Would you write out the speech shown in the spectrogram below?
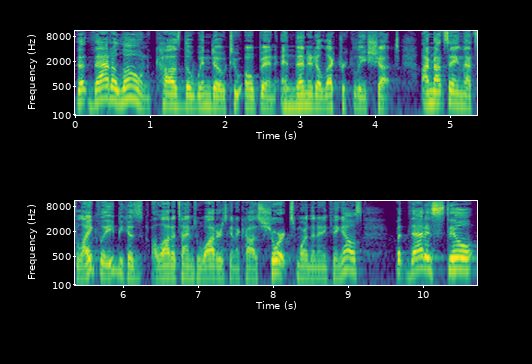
that that alone caused the window to open and then it electrically shut. I'm not saying that's likely because a lot of times water is going to cause shorts more than anything else, but that is still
